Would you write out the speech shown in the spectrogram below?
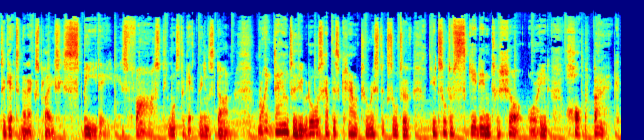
to get to the next place. He's speedy, he's fast, he wants to get things done. Right down to he would always have this characteristic sort of, he'd sort of skid into shot or he'd hop back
